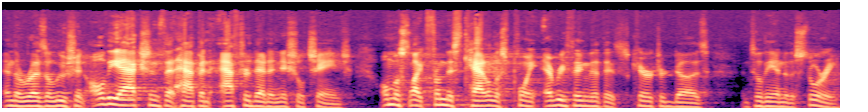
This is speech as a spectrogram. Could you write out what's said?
and the resolution, all the actions that happen after that initial change. Almost like from this catalyst point, everything that this character does until the end of the story.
